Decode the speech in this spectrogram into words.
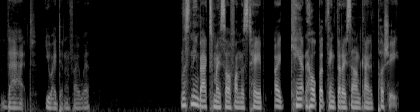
that you identify with? Listening back to myself on this tape, I can't help but think that I sound kind of pushy.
